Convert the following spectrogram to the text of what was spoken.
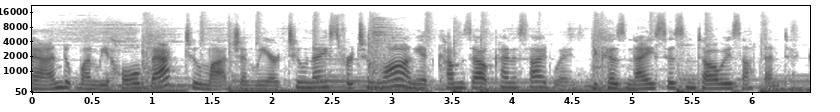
And when we hold back too much and we are too nice for too long, it comes out kind of sideways because nice isn't always authentic.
